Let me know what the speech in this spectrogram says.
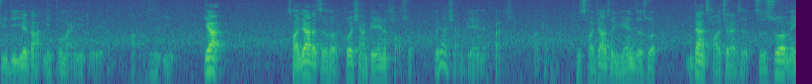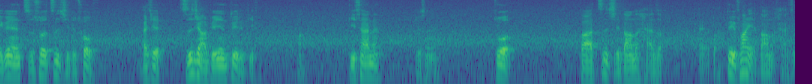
距离越大，你不满意度越高。啊，这是一。第二，吵架的时候多想别人的好处，不要想别人的坏处。OK，所以吵架的时候原则说，一旦吵起来的时候，只说每个人只说自己的错误，而且只讲别人对的地方。啊，第三呢，就是，做把自己当成孩子，把对方也当着孩子，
